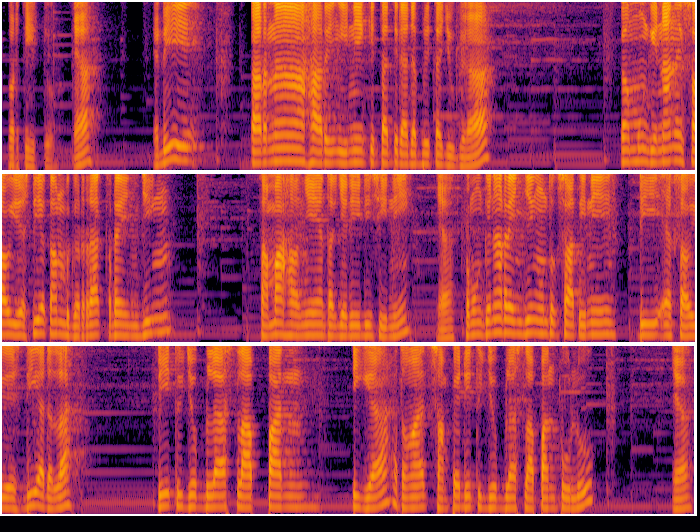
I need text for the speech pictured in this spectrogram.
seperti itu ya. Jadi karena hari ini kita tidak ada berita juga kemungkinan XAUUSD akan bergerak ranging sama halnya yang terjadi di sini ya. Kemungkinan ranging untuk saat ini di XAUUSD adalah di 1783 atau enggak sampai di 1780 ya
